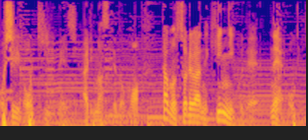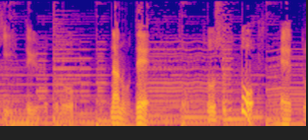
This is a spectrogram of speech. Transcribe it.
お尻が大きいイメージありますけども、多分それはね、筋肉でね、大きいというところなので、そうすると、えっ、ー、と、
